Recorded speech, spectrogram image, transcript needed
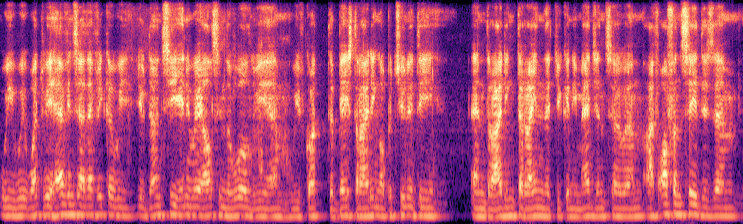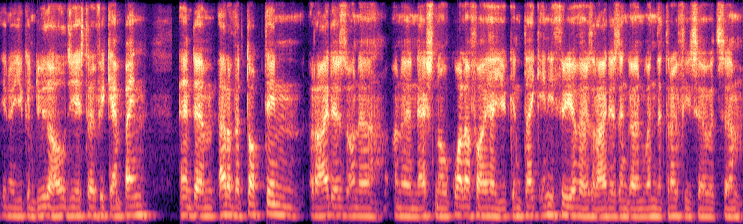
We, we what we have in South Africa, we you don't see anywhere else in the world. We um, we've got the best riding opportunity and riding terrain that you can imagine. So um, I've often said is um, you know you can do the whole GS Trophy campaign and um, out of the top 10 riders on a on a national qualifier, you can take any three of those riders and go and win the trophy. So it's um,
